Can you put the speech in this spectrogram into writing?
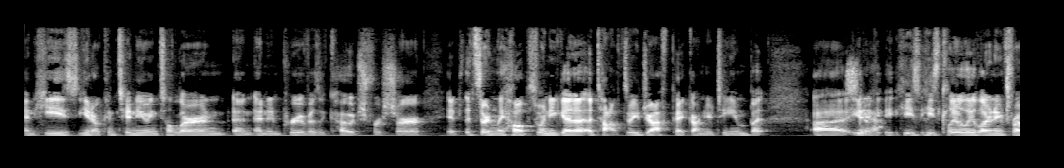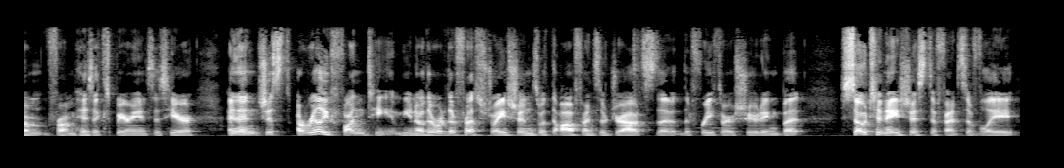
and he's you know continuing to learn and, and improve as a coach for sure. It, it certainly helps when you get a, a, top three draft pick on your team, but uh, you yeah. know he's he's clearly learning from from his experiences here. And then just a really fun team. You know there were the frustrations with the offensive droughts, the the free throw shooting, but so tenacious defensively.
